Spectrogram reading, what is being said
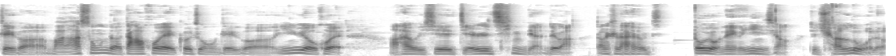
这个马拉松的大会，各种这个音乐会啊，还有一些节日庆典，对吧？当时大家都都有那个印象，就全裸的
